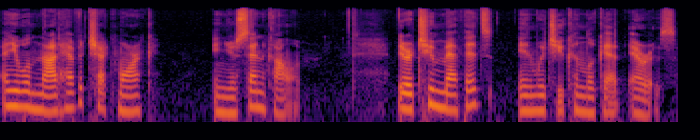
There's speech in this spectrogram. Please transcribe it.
and you will not have a check mark in your send column. There are two methods in which you can look at errors.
